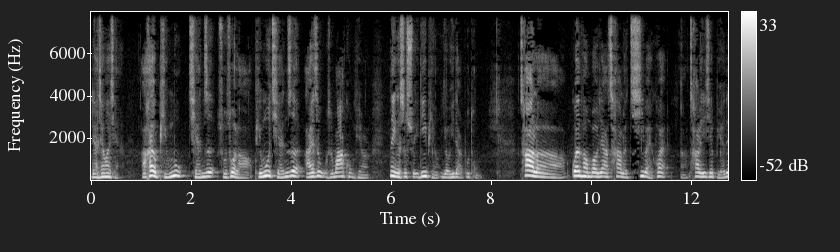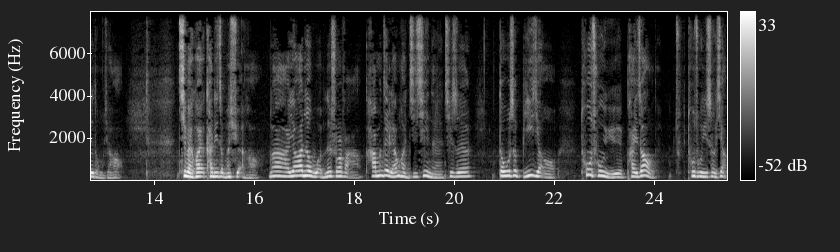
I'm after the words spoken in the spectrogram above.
两千块钱啊。还有屏幕前置，说错了啊，屏幕前置 S 五是挖孔屏，那个是水滴屏，有一点不同，差了官方报价差了七百块啊，差了一些别的东西哈，七百块看你怎么选哈。那要按照我们的说法，他们这两款机器呢，其实。都是比较突出于拍照的，突出于摄像，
